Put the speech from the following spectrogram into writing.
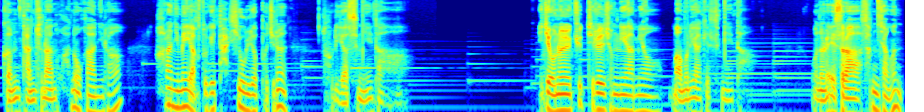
그건 단순한 환호가 아니라 하나님의 약속이 다시 울려 퍼지는 소리였습니다. 이제 오늘 큐티를 정리하며 마무리하겠습니다. 오늘 에스라 3장은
